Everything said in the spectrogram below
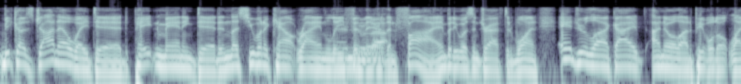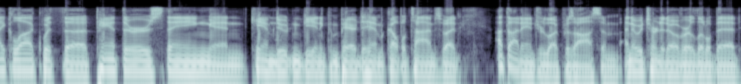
because John Elway did, Peyton Manning did. Unless you want to count Ryan Leaf in there, Luck. then fine. But he wasn't drafted one. Andrew Luck, I I know a lot of people don't like Luck with the Panthers thing and Cam Newton getting compared to him a couple times, but I thought Andrew Luck was awesome. I know we turned it over a little bit.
